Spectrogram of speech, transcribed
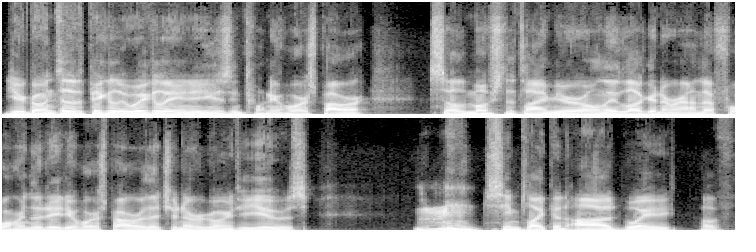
you're going to the Piggly Wiggly and you're using 20 horsepower. So most of the time, you're only lugging around the 480 horsepower that you're never going to use. Seems like an odd way of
